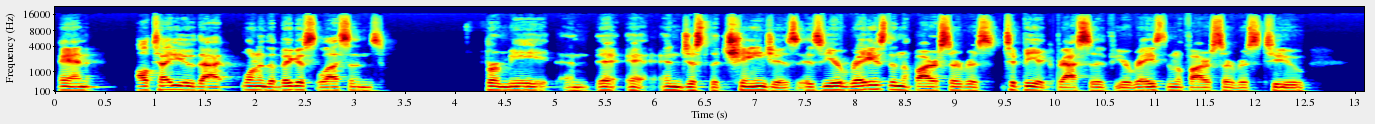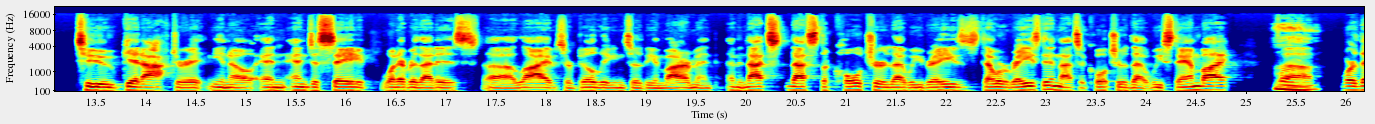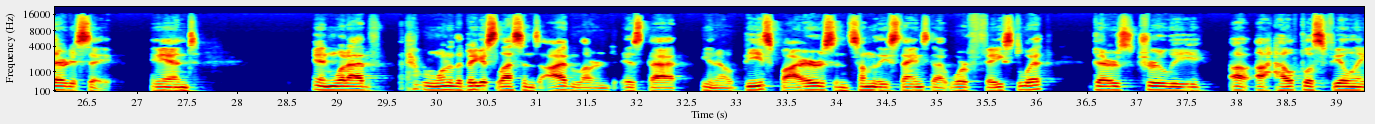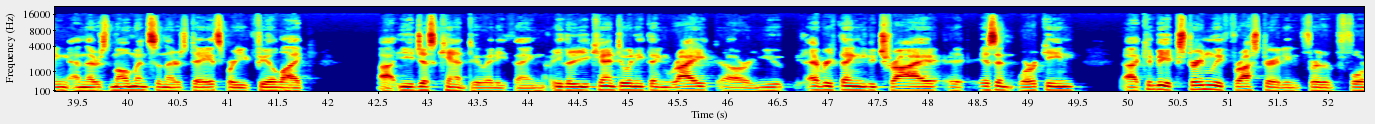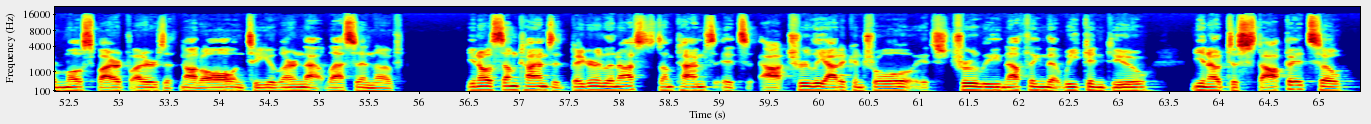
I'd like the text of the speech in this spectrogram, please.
And I'll tell you that one of the biggest lessons for me and and just the changes is you're raised in the fire service to be aggressive you're raised in the fire service to to get after it you know and and to save whatever that is uh, lives or buildings or the environment. I mean that's that's the culture that we raised that we're raised in. That's a culture that we stand by uh, we're there to save. And and what i've one of the biggest lessons i've learned is that you know, these fires and some of these things that we're faced with, there's truly a, a helpless feeling. And there's moments and there's days where you feel like uh, you just can't do anything. Either you can't do anything right or you everything you try isn't working. Uh, it can be extremely frustrating for for most firefighters, if not all, until you learn that lesson of you know, sometimes it's bigger than us. Sometimes it's out, truly out of control. It's truly nothing that we can do, you know, to stop it. So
